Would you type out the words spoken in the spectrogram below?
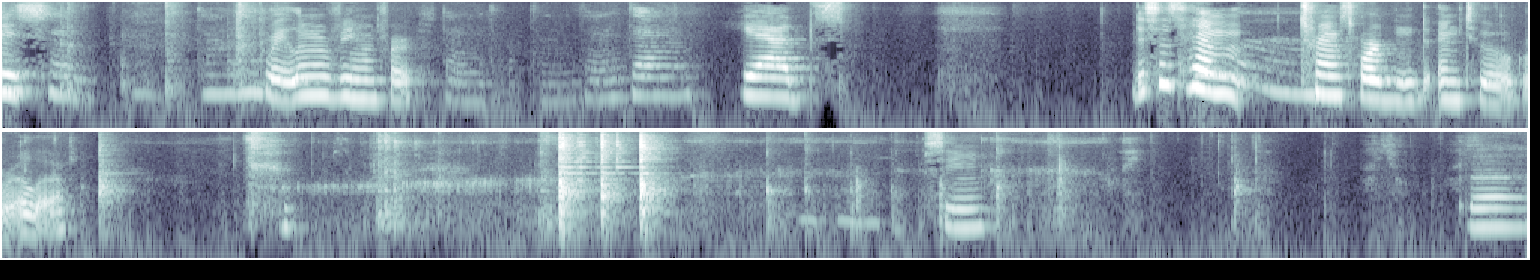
his. Wait, let me review him first. He has. This is him transformed into a gorilla. See? Uh,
